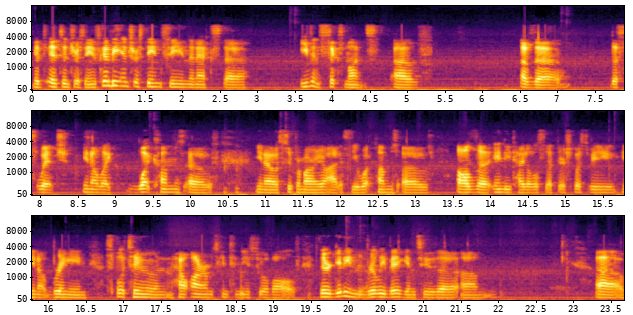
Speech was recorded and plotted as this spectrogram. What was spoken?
It's it's interesting. It's going to be interesting seeing the next uh, even six months of of the the switch. You know like what comes of you know super mario odyssey what comes of all the indie titles that they're supposed to be you know bringing splatoon how arms continues to evolve. They're getting Yeah. really big into the um uh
